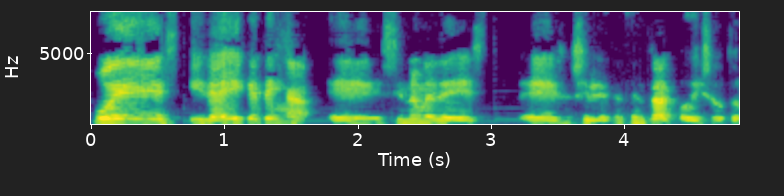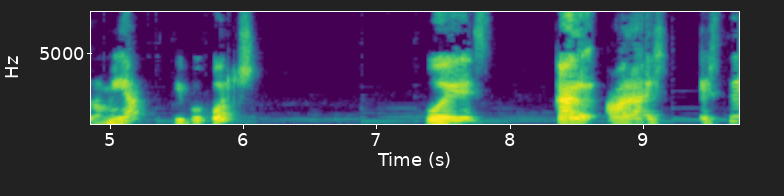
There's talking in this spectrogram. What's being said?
pues, y de ahí que tenga eh, síndrome de eh, sensibilización central o disautonomía, tipo PORS, pues, claro, ahora es, este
